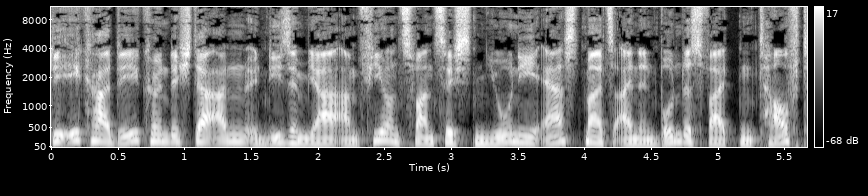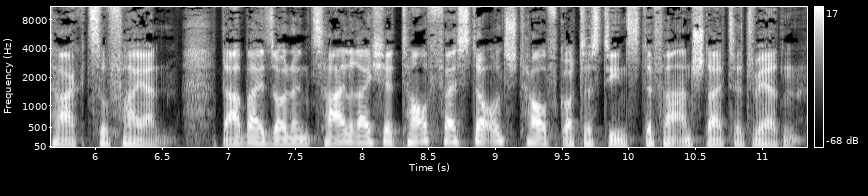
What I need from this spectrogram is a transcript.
Die EKD kündigte an, in diesem Jahr am 24. Juni erstmals einen bundesweiten Tauftag zu feiern. Dabei sollen zahlreiche Tauffeste und Taufgottesdienste veranstaltet werden.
